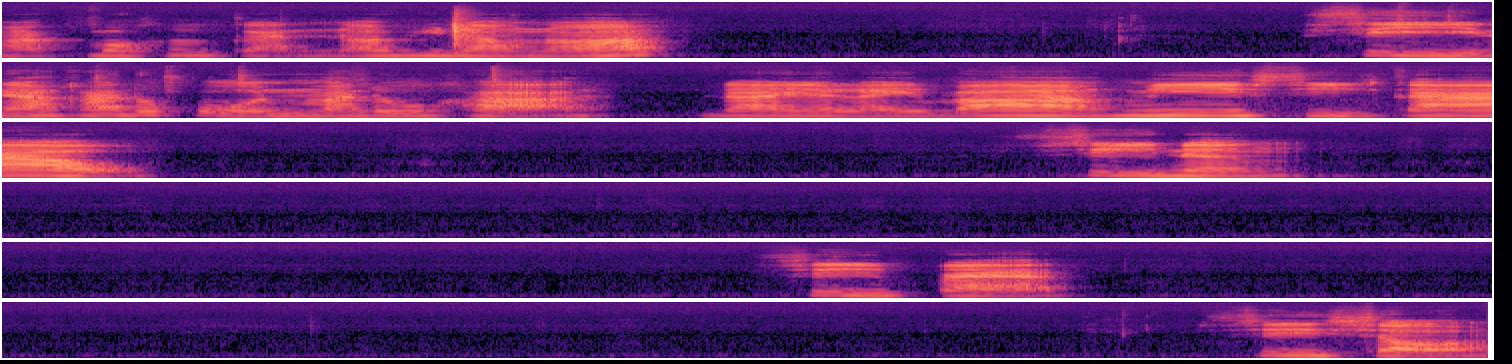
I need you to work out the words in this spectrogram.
มักบ่คือกันเนาะพี่น้องเนาะ สี่นะคะ ทุกคนมาดูค่ะ ได้อะไรบ้างมีสี่เก้าสี่หนึ่งสี่แปดสี่สอง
